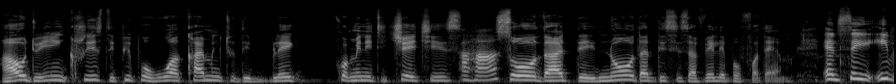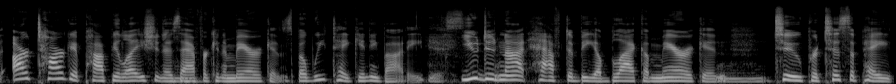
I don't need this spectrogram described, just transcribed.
How do we increase the people who are coming to the black community churches Uh-huh. so that they know that this is available for them? And see, our target population is mm. African Americans, but we take anybody. Yes. You do not have to be a Black American mm. to participate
